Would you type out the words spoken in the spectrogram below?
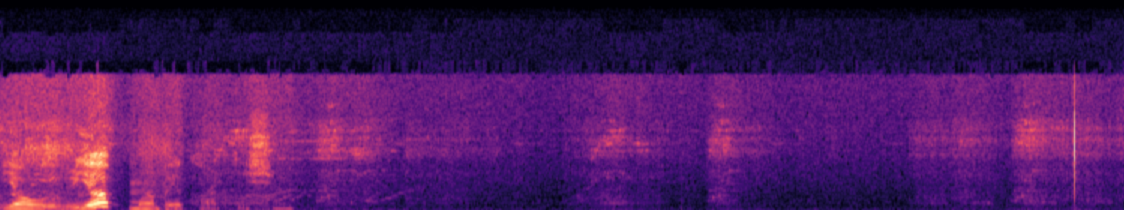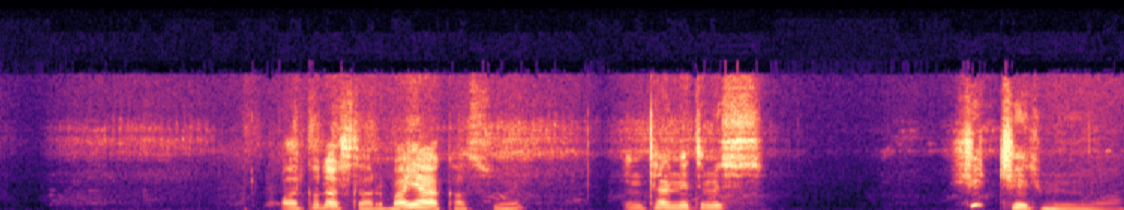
Ya yapma be kardeşim. Arkadaşlar bayağı kasıyor. İnternetimiz hiç çekmiyor.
